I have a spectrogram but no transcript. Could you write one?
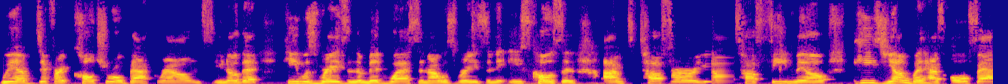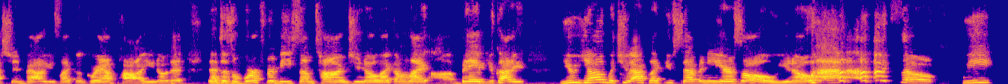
We have different cultural backgrounds, you know, that he was raised in the Midwest and I was raised in the East Coast and I'm tougher, you know, tough female. He's young but has old fashioned values like a grandpa, you know, that that doesn't work for me sometimes, you know, like I'm like, uh, babe, you got to you young but you act like you're 70 years old, you know. so we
